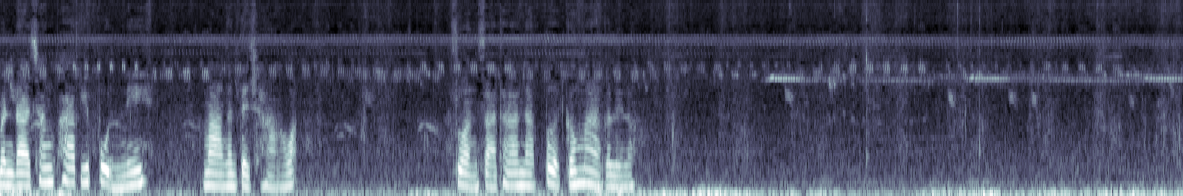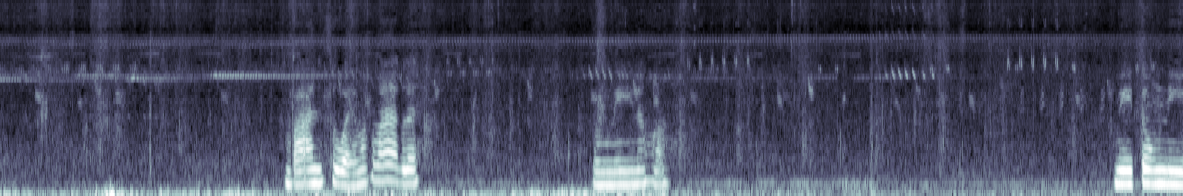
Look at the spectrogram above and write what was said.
บรรดาช่างภาพญี่ปุ่นนี่มากันแต่เช้าอะส่วนสาธารณะเปิดก็มากันเลยเนาะบ้านสวยมาก ๆ เลย ตรงนี้นะคะ มีตรงนี้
